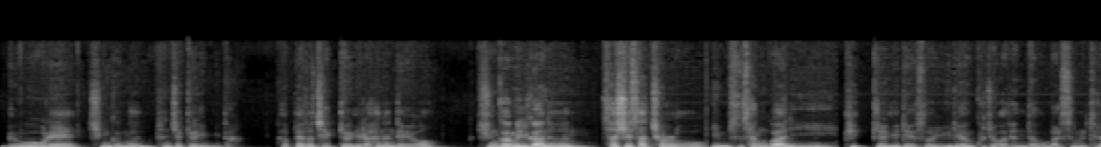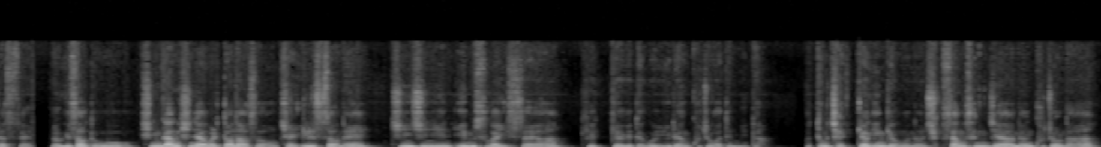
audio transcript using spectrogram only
묘월의 신금은 편제격입니다. 합해서 제격이라 하는데요. 신금 일간은 사시사철로 임수 상관이 귀격이 돼서 유리한 구조가 된다고 말씀을 드렸어요. 여기서도 신강 신약을 떠나서 제1선에 진신인 임수가 있어야 귀격이 되고 유리한 구조가 됩니다. 보통 제격인 경우는 식상 생재하는 구조나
